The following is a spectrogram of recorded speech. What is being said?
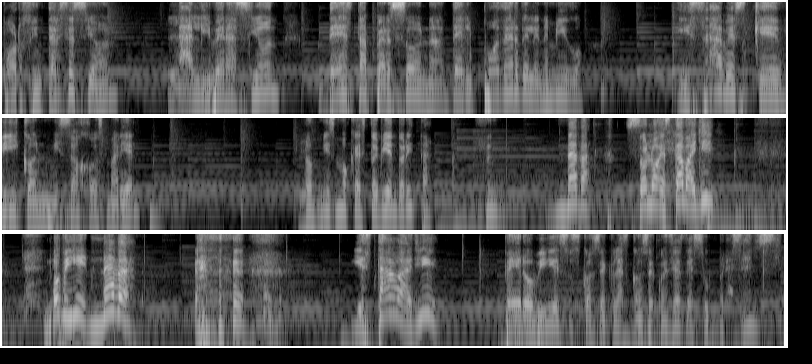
por su intercesión la liberación de esta persona del poder del enemigo. ¿Y sabes qué vi con mis ojos, Mariel? Lo mismo que estoy viendo ahorita. Nada, solo estaba allí. No vi nada. y estaba allí pero vi sus las consecuencias de su presencia.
